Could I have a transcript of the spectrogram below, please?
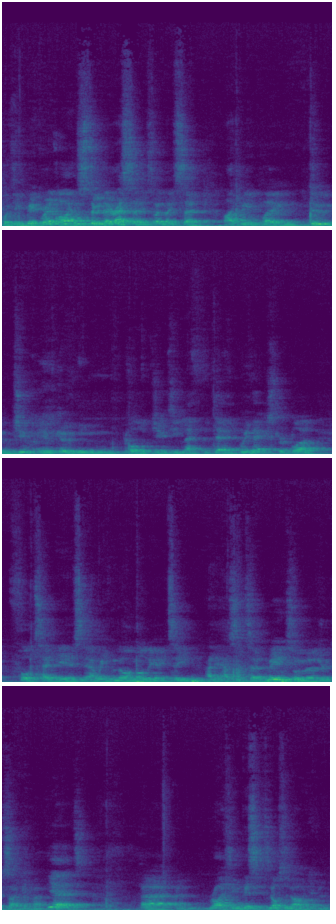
putting big red lines through their essays when they said, I've been playing Doom, Duke Nukem, Call of Duty, Left 4 Dead with extra blood for 10 years now, even though I'm only 18, and it hasn't turned me into a murdering psychopath yet. Uh, and writing this is not an argument,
